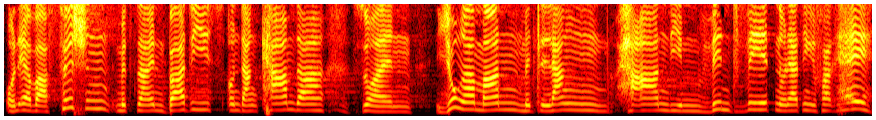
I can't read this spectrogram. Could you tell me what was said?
Und er war fischen mit seinen Buddies und dann kam da so ein junger Mann mit langen Haaren, die im Wind wehten und er hat ihn gefragt, hey,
